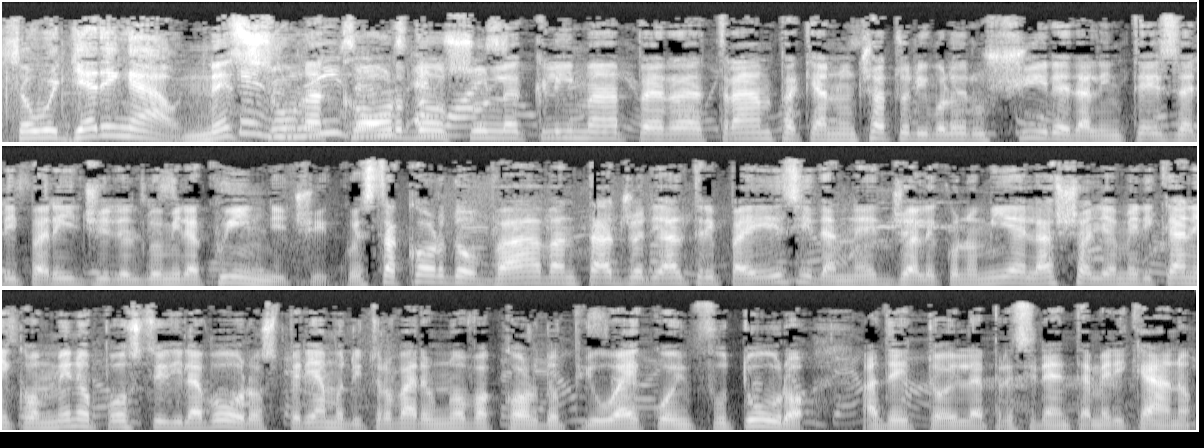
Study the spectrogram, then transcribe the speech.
So we're getting out. Nessun accordo sul clima per Trump che ha annunciato di voler uscire dall'intesa di Parigi del 2015. Questo accordo va a vantaggio di altri paesi, danneggia l'economia e lascia gli americani con meno posti di lavoro. Speriamo di trovare un nuovo accordo più equo in futuro, ha detto il presidente americano.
